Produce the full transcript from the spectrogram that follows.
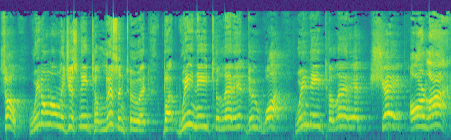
So, we don't only just need to listen to it, but we need to let it do what? We need to let it shape our lives.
